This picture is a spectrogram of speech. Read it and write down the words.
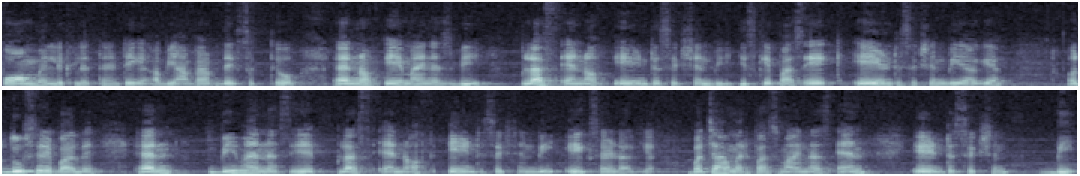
फॉर्म में लिख लेते हैं, ठीक है? अब यहाँ पे आप देख सकते हो n of A minus B plus n of A intersection B इसके पास एक ए इंटरसेक्शन बी आ गया और दूसरे वाले n B minus A plus n of A intersection B एक साइड आ गया। बचा हमारे पास minus n A intersection B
